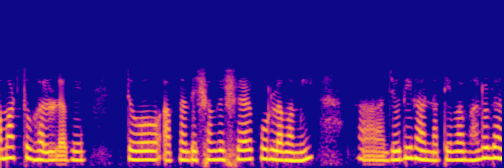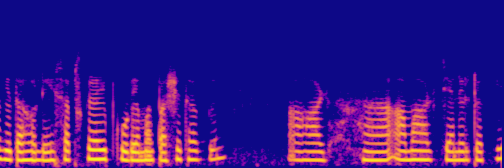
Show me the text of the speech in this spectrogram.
আমার তো ভালো লাগে। তো আপনাদের সঙ্গে শেয়ার করলাম আমি। যদি রান্নাটি আমার ভালো লাগে তাহলে সাবস্ক্রাইব করে আমার পাশে থাকবেন। আর আমার চ্যানেলটাকে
